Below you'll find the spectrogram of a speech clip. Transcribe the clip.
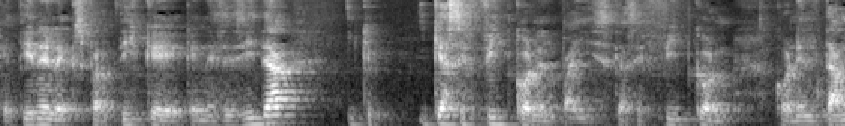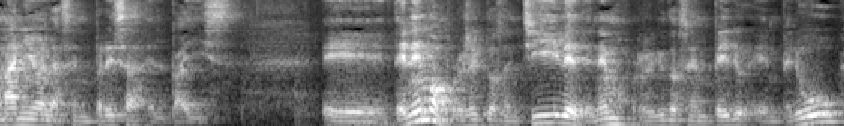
que tiene el expertise que, necesita y que, y que, hace fit con el país, que hace fit con, con el tamaño de las empresas del país. Eh, tenemos proyectos en Chile, tenemos proyectos en Perú, en Perú,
